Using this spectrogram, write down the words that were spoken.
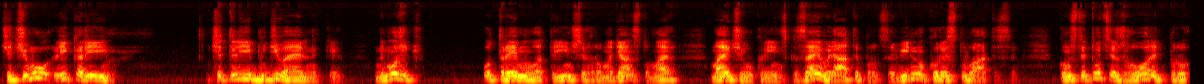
Чи чому лікарі, вчителі, будівельники не можуть отримувати інше громадянство, маючи українське, заявляти про це, вільно користуватися. Конституція ж говорить про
